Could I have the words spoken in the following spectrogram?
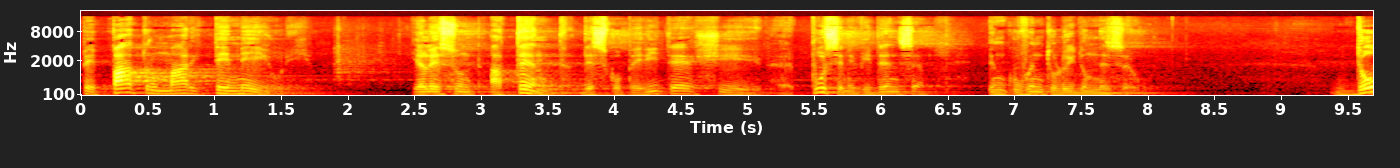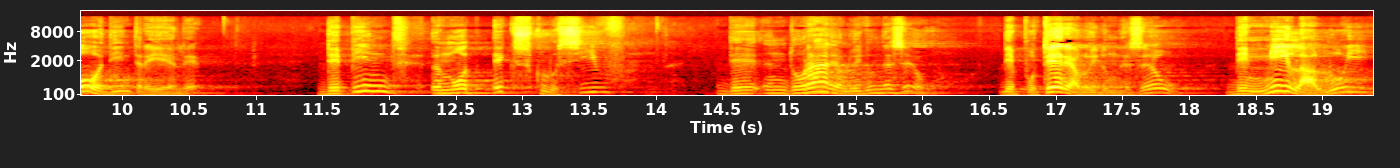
pe patru mari temeiuri. Ele sunt atent descoperite și eh, puse în evidență în cuvântul lui Dumnezeu. Două dintre ele depind în mod exclusiv de îndurarea lui Dumnezeu, de puterea lui Dumnezeu, de mila lui,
